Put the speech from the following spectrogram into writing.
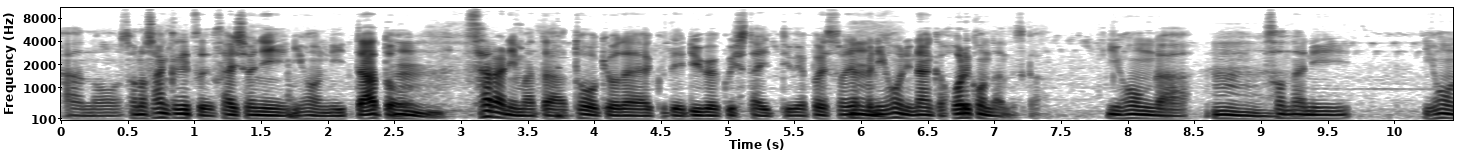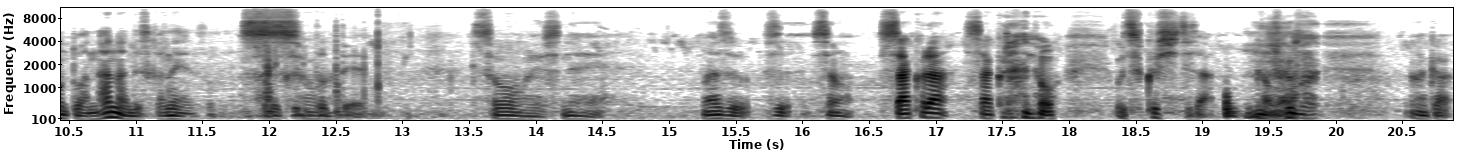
あのその3ヶ月最初に日本に行った後、うん。さらにまた東京大学で留学したいっていうやっぱりそれやっぱ日本になんか惚れ込んだんですか、日本がうんそんなに日本とは何なんですかね？アレクにとって。そうですね。まずすその桜桜の美しさかもなんか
